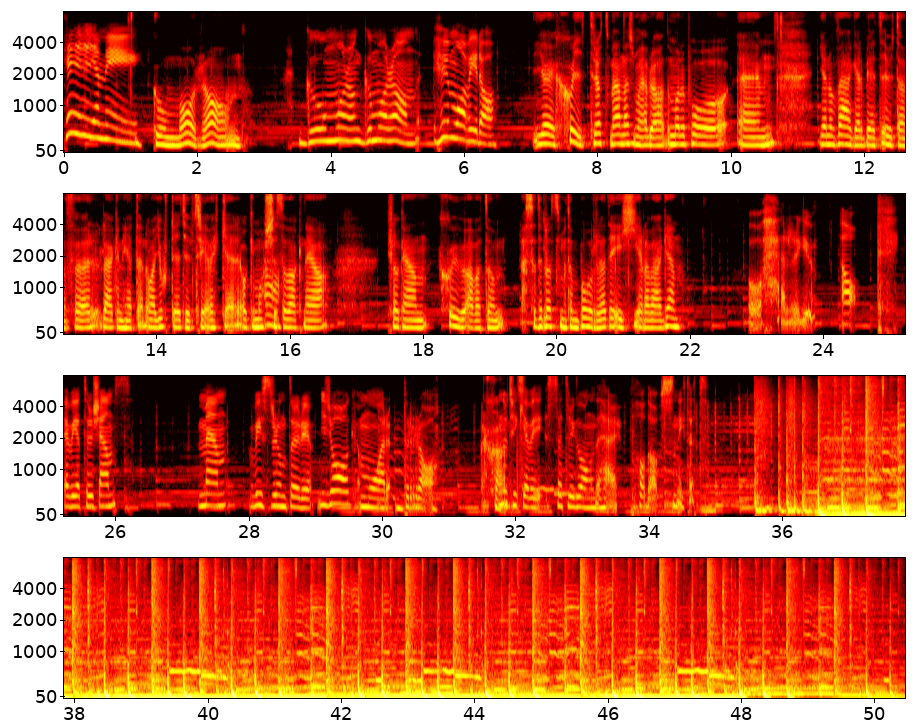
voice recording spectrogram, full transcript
Hej Jenny! God morgon. God morgon, god morgon. Hur mår vi idag? Jag är skittrött men annars mår jag bra. De håller på eh, gör något vägarbete utanför lägenheten och har gjort det i typ tre veckor. Och i morse Ja. så vaknade jag klockan sju av att de, alltså det låter som att de borrade i hela vägen. Åh herregud. Ja, jag vet hur det känns. Men vi struntar i det. Jag mår bra. Skönt. Nu tycker jag vi sätter igång det här poddavsnittet.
